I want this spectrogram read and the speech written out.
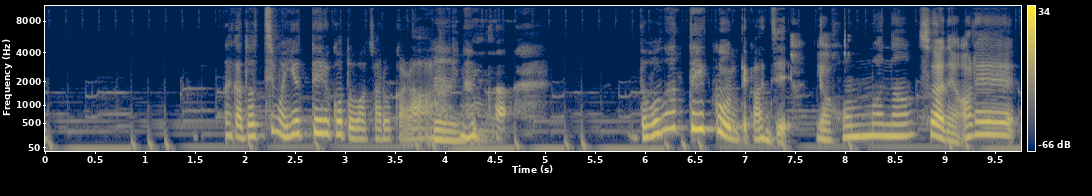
んなんかどっちも言ってることわかるから、うんなんかどうなっていくんって感じ。いや、ほんまな。そうやね。あれ、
